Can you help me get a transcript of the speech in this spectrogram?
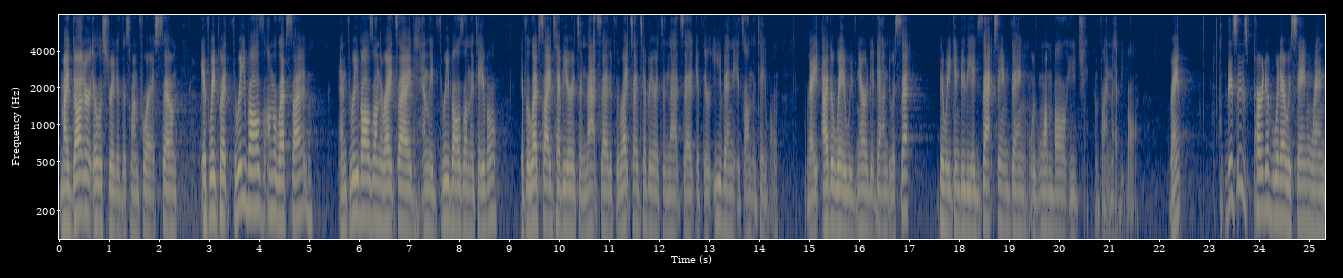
My daughter illustrated this one for us. So if we put three balls on the left side and three balls on the right side and leave three balls on the table, if the left side's heavier, it's in that set. If the right side's heavier, it's in that set. If they're even, it's on the table, right? Either way, we've narrowed it down to a set. Then we can do the exact same thing with one ball each and find the heavy ball, right? This is part of what I was saying when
